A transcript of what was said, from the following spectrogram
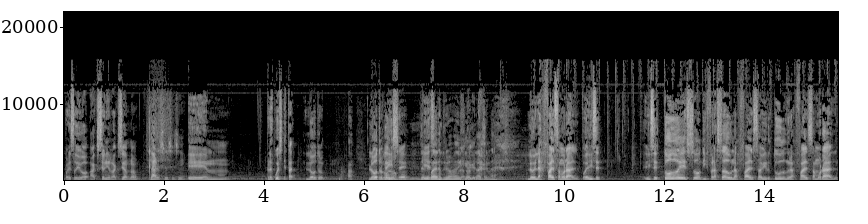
Por eso digo acción y reacción, ¿no? Claro, sí, sí, sí. Eh, pero después está lo otro. Ah, lo otro que No, dice. que es- adentro, no dije- nada. Lo de la falsa moral. Porque dice. Dice todo eso disfrazado de una falsa virtud, de una falsa moral.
